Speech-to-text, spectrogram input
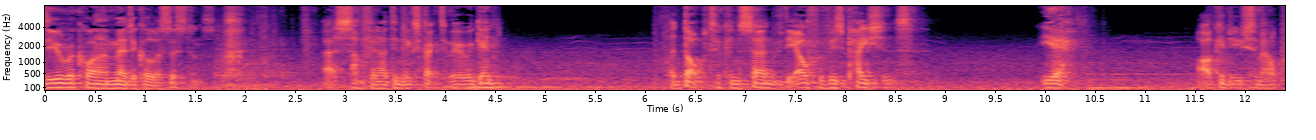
Do you require medical assistance? That's something I didn't expect to hear again. A doctor concerned with the health of his patients. Yeah. I could use some help.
